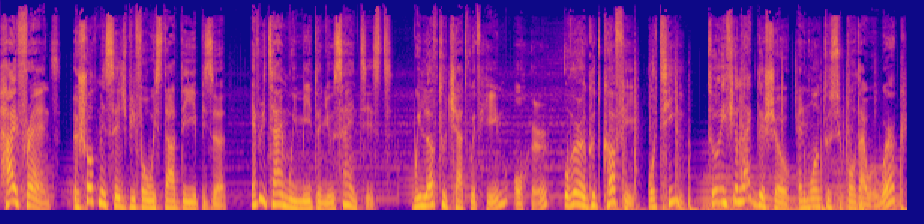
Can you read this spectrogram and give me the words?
Hi, friends! A short message before we start the episode. Every time we meet a new scientist, we love to chat with him or her over a good coffee or tea. So if you like the show and want to support our work,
